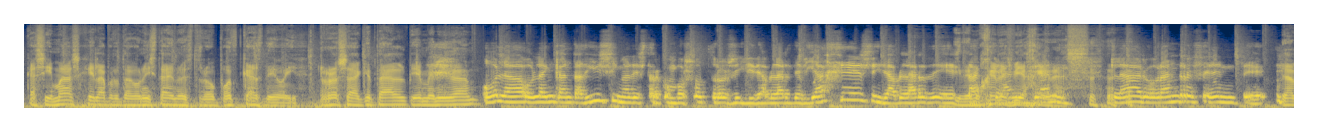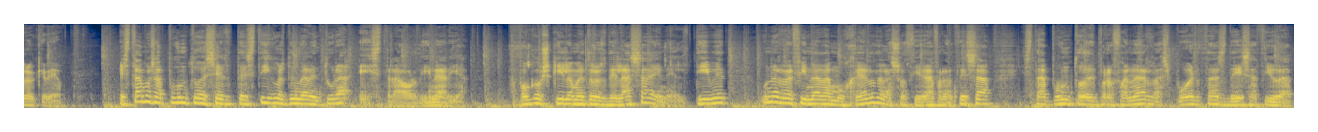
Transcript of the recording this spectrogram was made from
casi más que la protagonista de nuestro podcast de hoy. Rosa, ¿qué tal? Bienvenida. Hola, hola, encantadísima de estar con vosotros y de hablar de viajes y de hablar de esta y de mujeres viajeras. claro, gran referente. Ya lo creo. Estamos a punto de ser testigos de una aventura extraordinaria. A pocos kilómetros de Lhasa, en el Tíbet, una refinada mujer de la sociedad francesa está a punto de profanar las puertas de esa ciudad.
